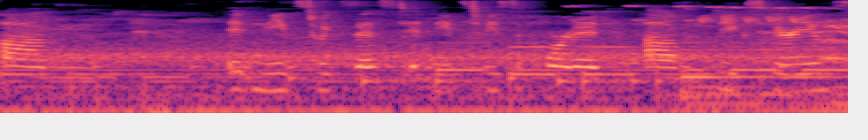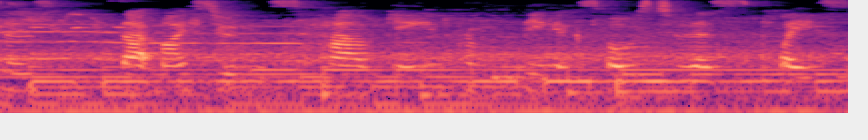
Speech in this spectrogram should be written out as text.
um, it needs to exist, it needs to be supported. Um, the experiences that my students have gained from being exposed to this place,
